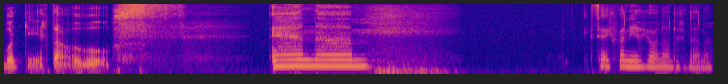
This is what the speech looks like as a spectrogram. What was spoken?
blokkeert dat. En um, ik zeg, wanneer gaan we naar de Ardennen?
